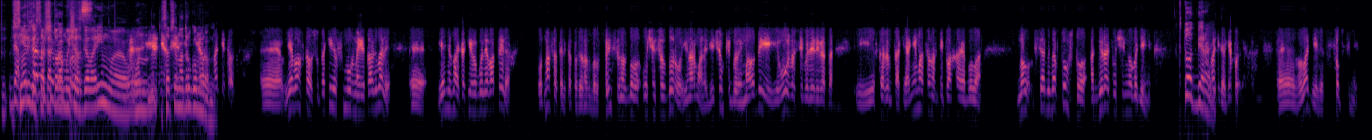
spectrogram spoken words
да, сервис, вот о котором вопрос. мы сейчас говорим, он э, нет, совсем нет, на другом я, уровне? Знаете как, э, я вам сказал, что такие смурные и так далее, э, я не знаю, какие вы были в отелях, вот наш отель, который у нас был, в принципе, у нас было очень все здорово и нормально. Девчонки были молодые, и в возрасте были ребята, и, скажем так, и анимация у нас неплохая была. Но вся беда в том, что отбирают очень много денег. Кто отбирает? Понимаете, как я э, владелец, собственник.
